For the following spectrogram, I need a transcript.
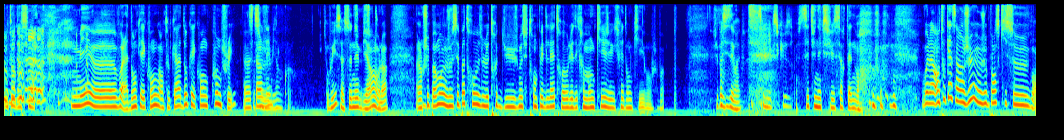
autour de ce nom. Mais euh, voilà, Donkey Kong en tout cas, Donkey Kong Country. Euh, Ça sonnait jeu- bien, quoi. oui, ça sonnait bien, voilà. Alors je sais pas, moi je sais pas trop le truc du je me suis trompé de lettre au lieu d'écrire monkey, j'ai écrit donkey, bon je sais pas. Je sais pas si c'est vrai. C'est une excuse. C'est une excuse certainement. voilà, en tout cas c'est un jeu, je pense qu'il se... Bon,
